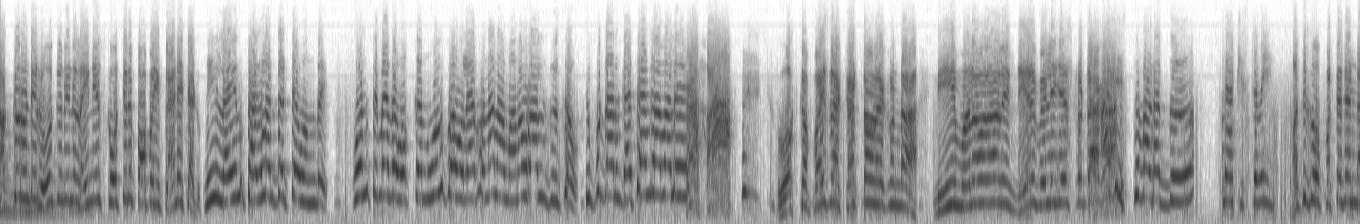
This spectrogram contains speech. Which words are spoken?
దగ్గరుండి రోజు నిన్ను లైన్ వేసుకోవచ్చని పాప ఈ ప్లాన్ వేశాడు. నీ లైన్ తగలద్దట్టే ఉంది. ఒంటి మీద ఒక్క నూలు పోవు లేకుండా నా మనవరాలు చూసావు ఇప్పుడు దానికి గతం కావాలి? ఒక్క పైసా కట్టం లేకుండా నీ మనవరాలి నేను పెళ్ళి చేసుకుంటా. ఇష్టపడద్దు. నాకు ఇష్టమే అదిగో పచ్చదండ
